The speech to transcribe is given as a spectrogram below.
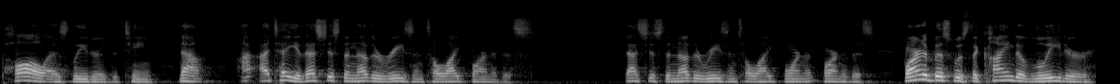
Paul as leader of the team. Now, I, I, tell you, that's just another reason to like Barnabas. That's just another reason to like Barnabas. Barnabas was the kind of leader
